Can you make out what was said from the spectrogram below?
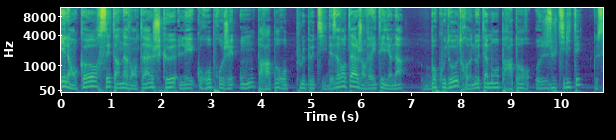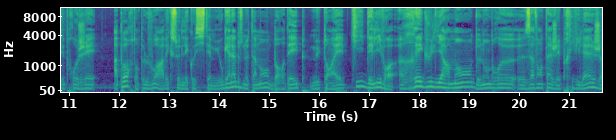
Et là encore, c'est un avantage que les gros projets ont par rapport aux plus petits. Des avantages, en vérité, il y en a beaucoup d'autres, notamment par rapport aux utilités que ces projets apportent. On peut le voir avec ceux de l'écosystème Yuga Labs, notamment Bored Ape, Mutant Ape, qui délivrent régulièrement de nombreux avantages et privilèges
